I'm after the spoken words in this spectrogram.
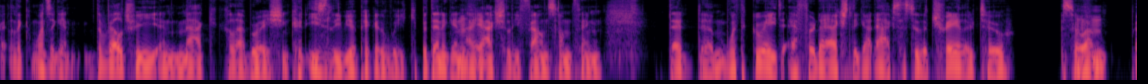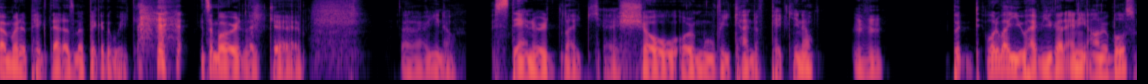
uh, like once again, the Veltri and Mack collaboration could easily be a pick of the week. But then again, I Mhm. actually found something that um, with great effort, I actually got access to the trailer too. So I'm I'm going to pick that as my pick of the week. It's a more like uh, uh, you know standard like uh, show or movie kind of pick, you know. Mm-hmm. But what about you? Have you got any honorables?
